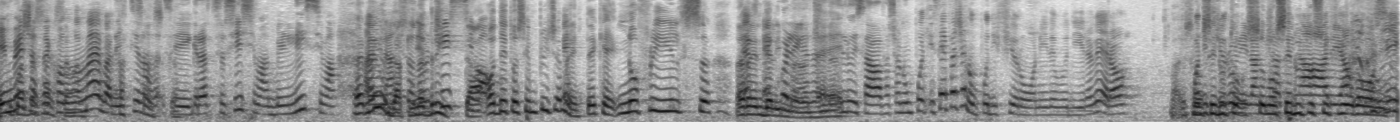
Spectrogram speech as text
E invece, secondo me, Valentina, pazzesca. sei graziosissima, bellissima. Eh, ma hai io ho dato una dritta, ho detto semplicemente che no frills rende e che- l'immagine. lui stava facendo un po' di, stai facendo un po' di fioroni, devo dire, vero? Ma sono seduto, sono seduto sui aria. fioroni. Sì, ogni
